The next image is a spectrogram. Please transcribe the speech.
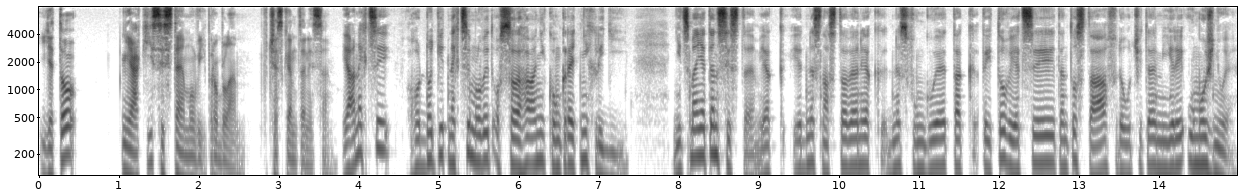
je to nějaký systémový problém v českém tenise? Já nechci hodnotit, nechci mluvit o selhání konkrétních lidí. Nicméně ten systém, jak je dnes nastaven, jak dnes funguje, tak tyto věci, tento stav do určité míry umožňuje.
